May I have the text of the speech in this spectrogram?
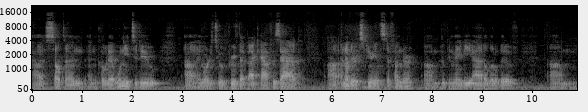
uh, Celta and, and Coudet will need to do uh, in order to improve that back half is add uh, another experienced defender um, who can maybe add a little bit of um,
